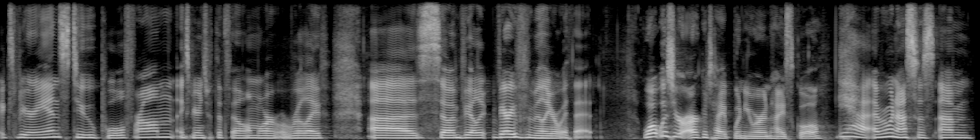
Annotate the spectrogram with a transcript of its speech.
experience to pull from, experience with the film or, or real life. Uh, so I'm very, very familiar with it. What was your archetype when you were in high school? Yeah, everyone asks us. Um,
